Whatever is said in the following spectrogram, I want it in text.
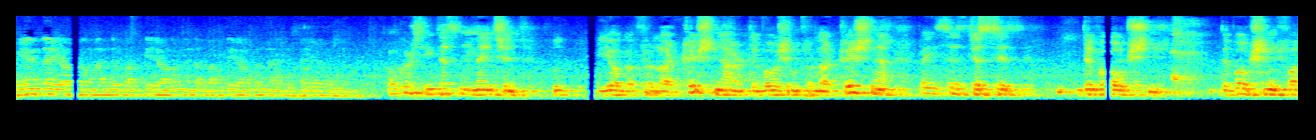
உயர்ந்த யோகம் வந்து பக்தி யோகம் இந்த பக்தி யோகம் நான் செய்ய வேண்டும் Of course, he doesn't mention yoga for Lord Krishna or devotion for Lord Krishna, but he says just says devotion, devotion for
